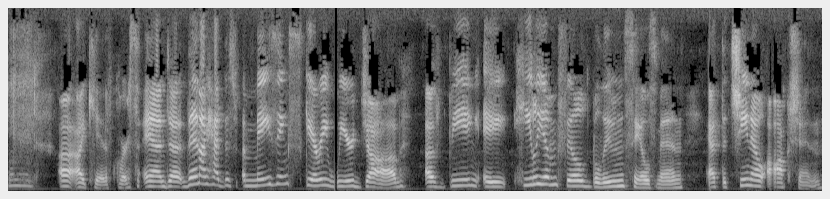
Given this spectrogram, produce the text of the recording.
Uh, I kid, of course. And uh, then I had this amazing, scary, weird job of being a helium filled balloon salesman at the Chino auction.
